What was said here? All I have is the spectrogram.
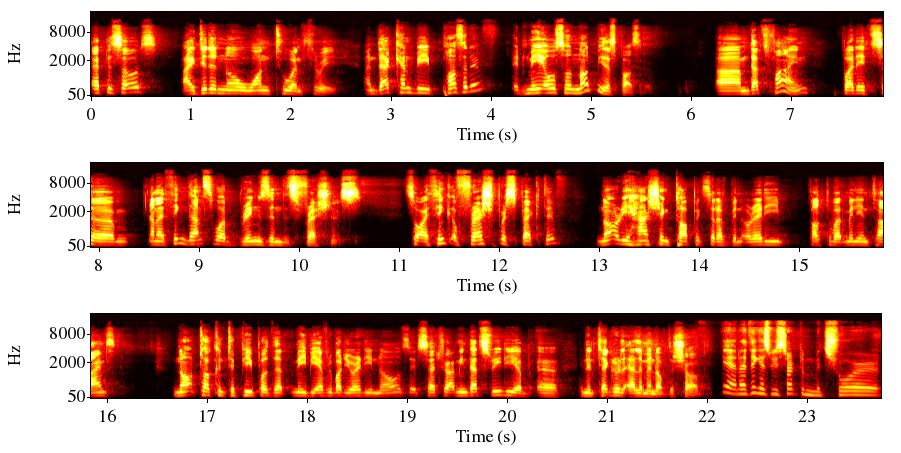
episodes, I didn't know one, two, and three. And that can be positive. It may also not be as positive. Um, that's fine. but it's um, and I think that's what brings in this freshness. So I think a fresh perspective, not rehashing topics that have been already talked about a million times, not talking to people that maybe everybody already knows, etc. I mean, that's really a, an integral element of the show. Yeah, and I think as we start to mature,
